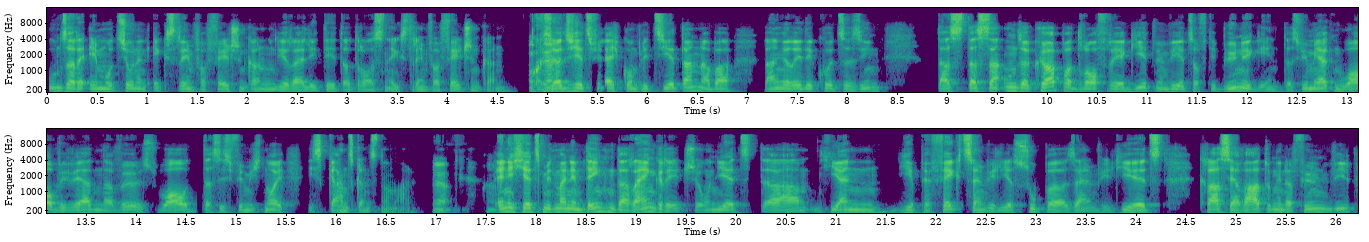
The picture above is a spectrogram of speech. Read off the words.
unsere Emotionen extrem verfälschen kann und die Realität da draußen extrem verfälschen kann. Okay. Das hört sich jetzt vielleicht kompliziert an, aber lange Rede, kurzer Sinn dass, dass unser Körper darauf reagiert, wenn wir jetzt auf die Bühne gehen, dass wir merken, wow, wir werden nervös, wow, das ist für mich neu, ist ganz, ganz normal. Ja, ja. Wenn ich jetzt mit meinem Denken da reingrätsche und jetzt äh, hier, ein, hier perfekt sein will, hier super sein will, hier jetzt krasse Erwartungen erfüllen will,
